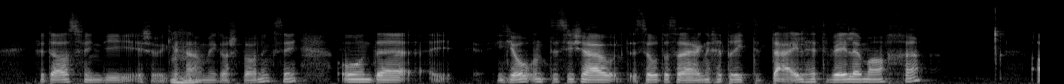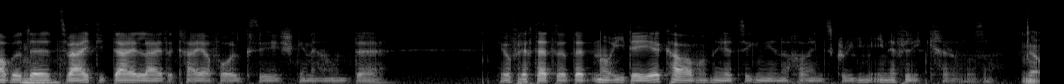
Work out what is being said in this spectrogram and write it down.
für das finde ich, ist wirklich Mhm. auch mega spannend gesehen. Und äh, ja, und das ist auch so, dass er eigentlich einen dritten Teil hätte wollen machen. Aber Mhm. der zweite Teil leider kein Erfolg war. Genau. Und äh, ja, vielleicht hat er dort noch Ideen gehabt, die er jetzt irgendwie nachher in Scream reinflicken oder so. ja.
